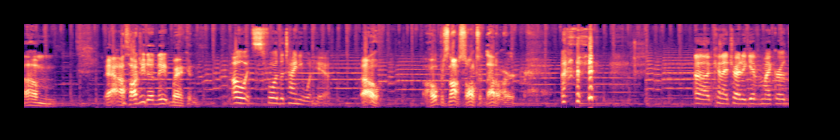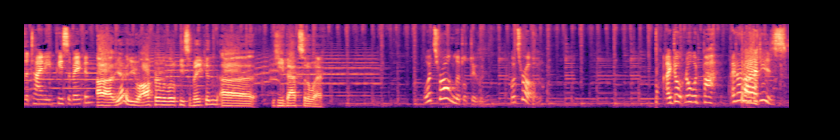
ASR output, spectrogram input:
um, yeah, I thought you didn't eat bacon. Oh, it's for the tiny one here. Oh, I hope it's not salted. That'll hurt. Uh, can I try to give Micro the tiny piece of bacon? Uh, yeah, you offer him a little piece of bacon. Uh, he bats it away. What's wrong, little dude? What's wrong? I don't know what ba- I don't know what that is.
